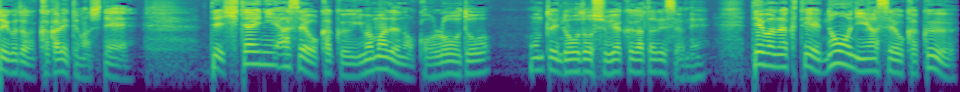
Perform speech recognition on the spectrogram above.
ということが書かれてまして、で、額に汗をかく今までのこう労働、本当に労働集約型ですよね。ではなくて脳に汗をかく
